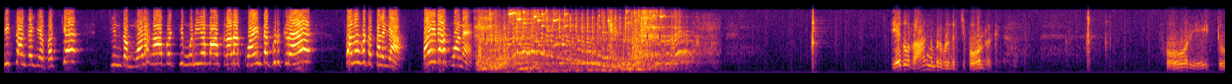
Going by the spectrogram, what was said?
பீச்சாங்கைய வைக்க இந்த மிளகா பச்சி முனியம்மா கால குழந்த குடுக்குற. ஏதோ ராங் நம்பர் விழுந்துருச்சு போல் இருக்கு. Four eight two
